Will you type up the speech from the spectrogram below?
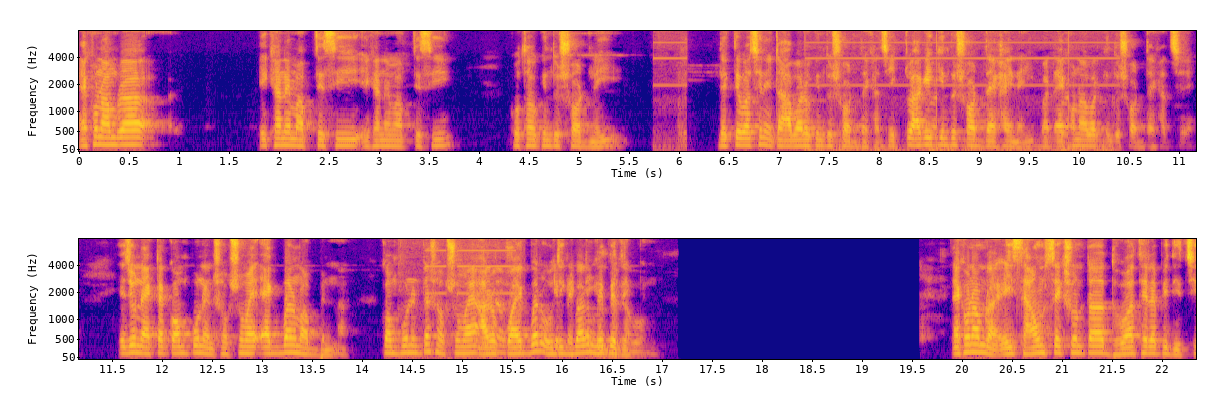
এখন আমরা এখানে মাপতেছি এখানে মাপতেছি কোথাও কিন্তু শর্ট নেই। দেখতে পাচ্ছেন এটা আবারও কিন্তু শর্ট দেখাচ্ছে। একটু আগেই কিন্তু শর্ট দেখাই নাই বাট এখন আবার কিন্তু শর্ট দেখাচ্ছে। এজন্য একটা কম্পোনেন্ট সবসময় একবার মাপবেন না। কম্পোনেন্টটা সবসময় আরও কয়েকবার অধিকবার মেপে দেব এখন আমরা এই সাউন্ড সেকশনটা ধোয়া থেরাপি দিচ্ছি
